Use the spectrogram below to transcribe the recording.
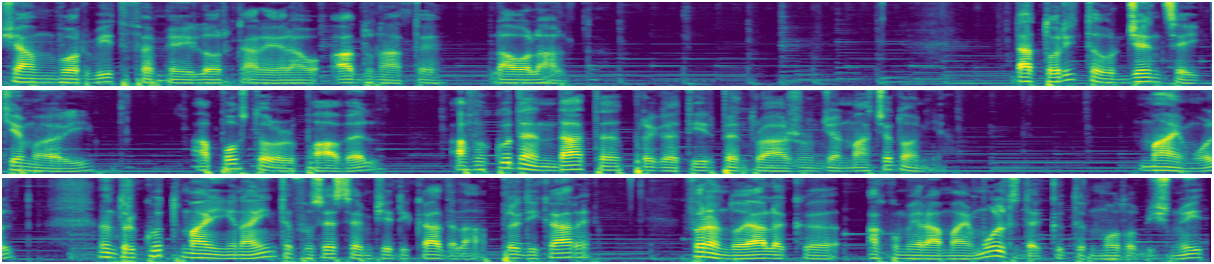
și am vorbit femeilor care erau adunate la oaltă. Datorită urgenței chemării, apostolul Pavel a făcut de îndată pregătiri pentru a ajunge în Macedonia. Mai mult, întrucut mai înainte fusese împiedicat de la predicare, fără îndoială că acum era mai mult decât în mod obișnuit,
